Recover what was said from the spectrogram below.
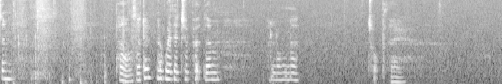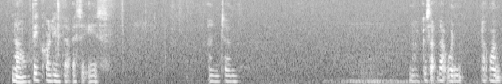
Some pearls, I don't know whether to put them along the top there. No, I think I'll leave that as it is. And um, no, because that that wouldn't that won't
